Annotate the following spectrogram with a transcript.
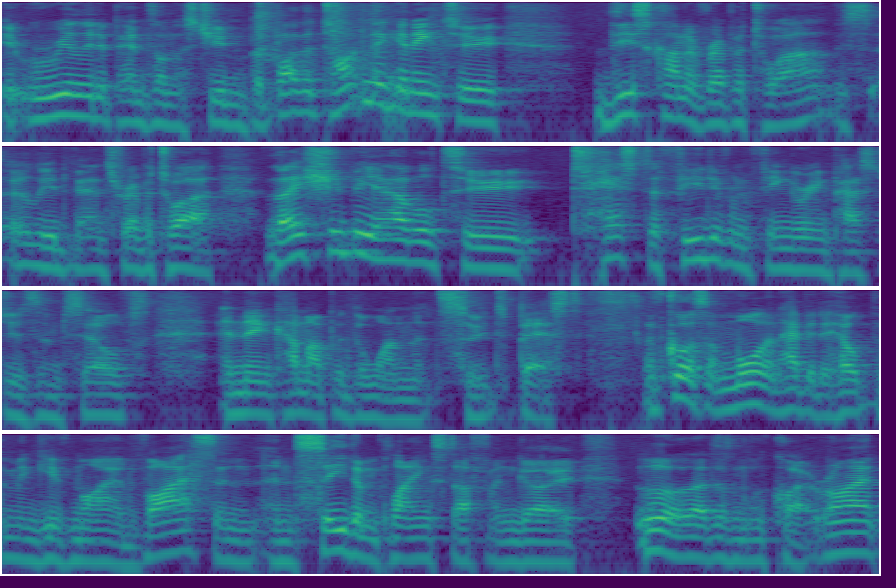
It really depends on the student, but by the time they're getting to this kind of repertoire, this early advanced repertoire, they should be able to test a few different fingering passages themselves and then come up with the one that suits best. Of course, I'm more than happy to help them and give my advice and, and see them playing stuff and go, oh, that doesn't look quite right.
